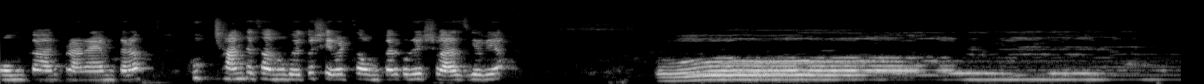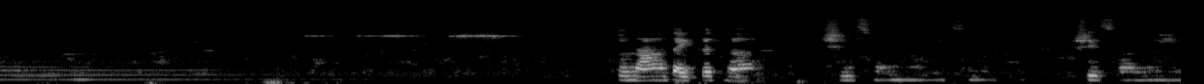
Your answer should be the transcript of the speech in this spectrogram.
ओंकार प्राणायाम करा. खूप छान त्याचा अनुभव येतो. शेवटचा ओंकार करूया. श्वास घेऊया. तो नाद ऐकत राहा. श्री स्वामी श्री स्वामी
